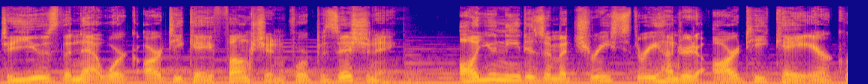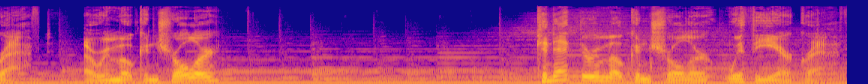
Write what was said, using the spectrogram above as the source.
To use the network RTK function for positioning, all you need is a Matrice 300 RTK aircraft, a remote controller, connect the remote controller with the aircraft,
